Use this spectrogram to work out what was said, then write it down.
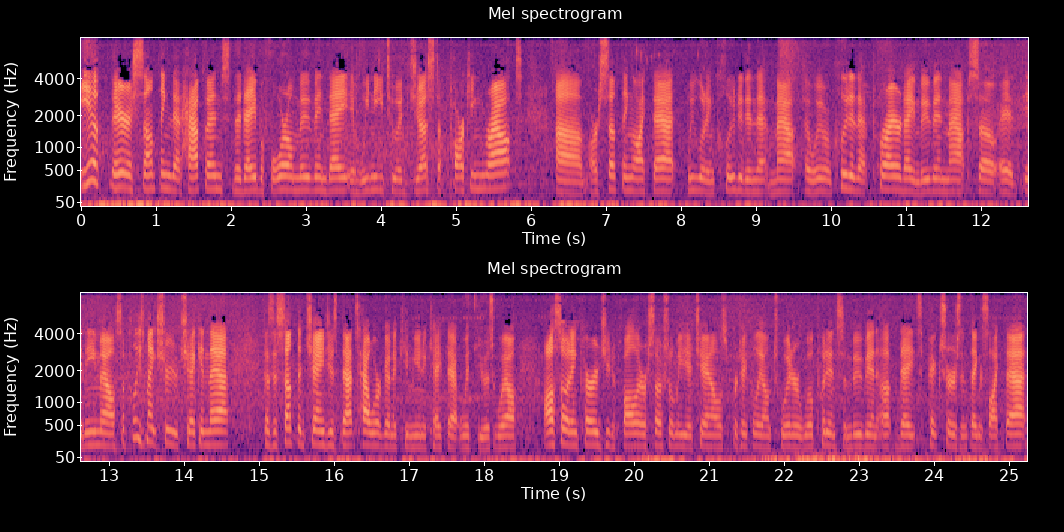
if there is something that happens the day before on move-in day and we need to adjust a parking route um, or something like that, we would include it in that map. Uh, we included that prior day move-in map, so an email. So please make sure you're checking that because if something changes, that's how we're going to communicate that with you as well. Also, I'd encourage you to follow our social media channels, particularly on Twitter. We'll put in some move-in updates, pictures, and things like that.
